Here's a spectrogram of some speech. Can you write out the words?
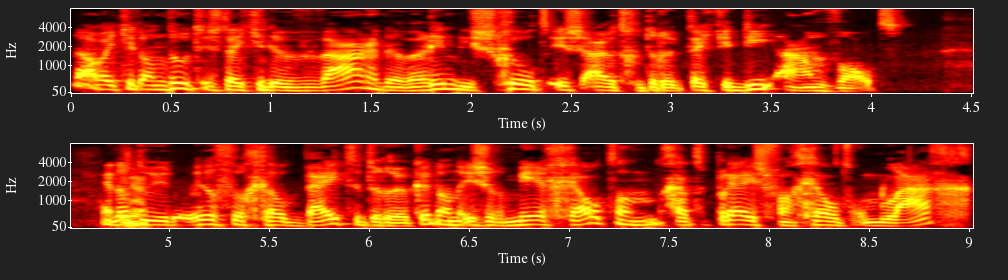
Nou, wat je dan doet, is dat je de waarde waarin die schuld is uitgedrukt, dat je die aanvalt. En dat doe je door heel veel geld bij te drukken. Dan is er meer geld, dan gaat de prijs van geld omlaag.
